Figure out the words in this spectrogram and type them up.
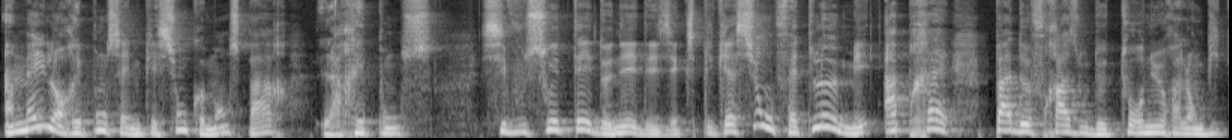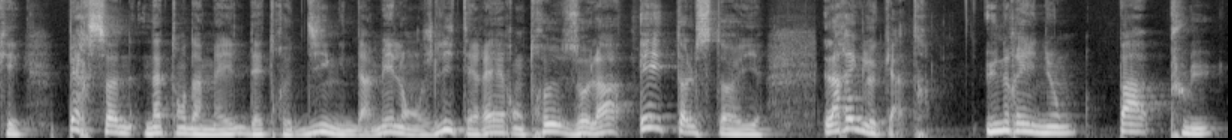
Un mail en réponse à une question commence par la réponse. Si vous souhaitez donner des explications, faites-le, mais après, pas de phrase ou de tournure alambiquée. Personne n'attend d'un mail d'être digne d'un mélange littéraire entre Zola et Tolstoï. La règle 4. Une réunion, pas plus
